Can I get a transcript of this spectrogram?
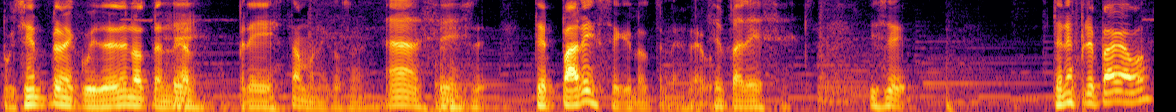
Porque siempre me cuidé de no tener Sí. préstamos ni cosas así. Ah, sí. ¿te parece que no tenés deuda? Se parece. Dice, ¿tenés prepaga vos?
